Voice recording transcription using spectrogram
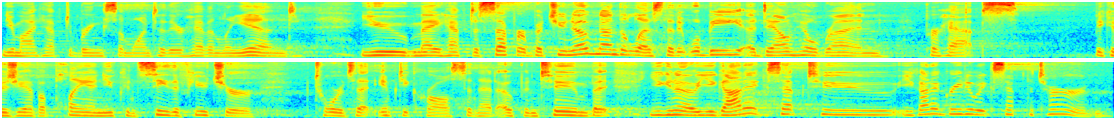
You might have to bring someone to their heavenly end. You may have to suffer, but you know nonetheless that it will be a downhill run, perhaps, because you have a plan. You can see the future towards that empty cross and that open tomb. But you know, you got to accept to, you got to agree to accept the turn.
